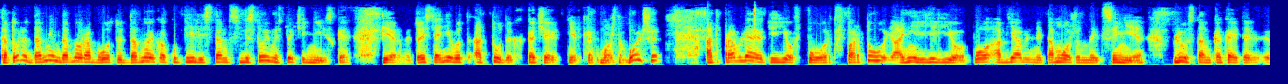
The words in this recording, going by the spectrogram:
которые давным-давно работают, давно окупились, там себестоимость очень низкая. Первое. То есть они вот оттуда качают нефть как можно больше, отправляют ее в порт, в порту они ее по объявленной таможенной цене, плюс там какая-то э,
